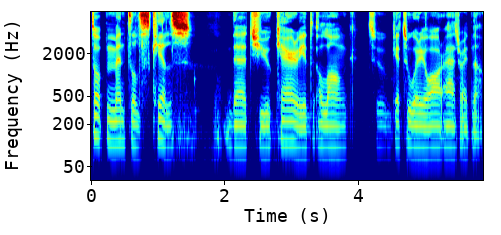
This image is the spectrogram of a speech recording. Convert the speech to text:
top mental skills that you carried along to get to where you are at right now?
